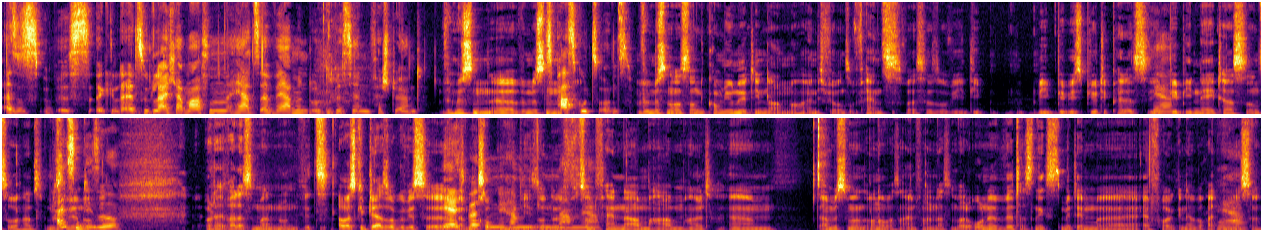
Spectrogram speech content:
also es ist also gleichermaßen herzerwärmend und ein bisschen verstörend. Wir müssen, äh, wir müssen. Das passt gut zu uns. Wir müssen auch so einen Community-Namen noch eigentlich für unsere Fans, weißt du, so wie die wie Bibis Beauty Palace, die ja. Bibi Nators und so hat. Heißen die so? Oder war das immer nur ein Witz? Aber es gibt ja so gewisse ja, ähm, Gruppen, schon, die, die so, eine, Namen, so einen ja. Fannamen haben halt. Ähm, da müssen wir uns auch noch was einfallen lassen, weil ohne wird das nichts mit dem äh, Erfolg in der breiten Masse.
